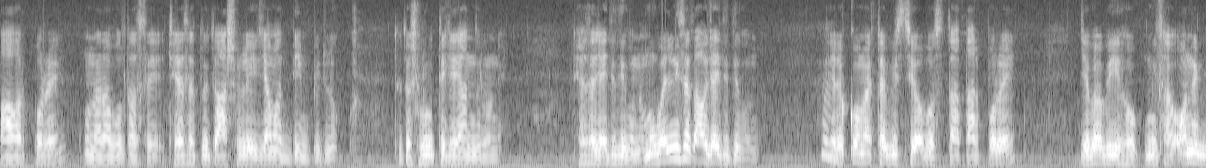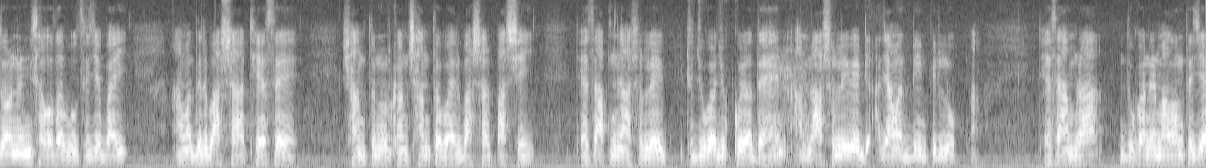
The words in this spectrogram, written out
পাওয়ার পরে ওনারা বলতাছে, ঠিক আছে, তুই তো আসলেই যে আমার বিএমপির লোক। তুই তো শুরু থেকে আন্দোলনে। ঠিক আছে যাইতে দিব না। মোবাইল নিছে তাও যাইতে দিব না। এরকম একটা বৃষ্টি অবস্থা। তারপরে যেভাবেই হোক মিথ্যা অনেক ধরনের মিথ্যা কথা বলছি যে ভাই আমাদের বাসা ঠিক আছে? শান্তনুর খান শান্ত ভাইয়ের বাসার পাশেই। ঠিক আছে আপনি আসলে একটু যোগাযোগ করে দেখেন। আমরা আসলে জামাত বিএনপির লোক না। ঠিক আছে আমরা দোকানের মালান্তে যে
